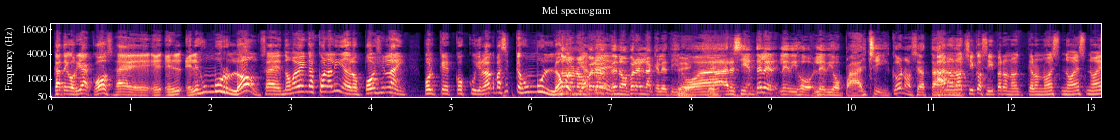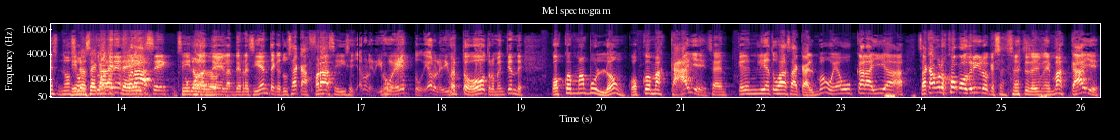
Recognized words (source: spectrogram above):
categoría Cosa. O sea, eh, él, él es un burlón. O sea, no me vengas con la línea de los punchlines. Porque Coscuyo lo que pasa es que es un burlón. no, no, no, pero, no, pero en la que le tiró Sí, a sí. Residente le, le dijo, le dio pal, chico, no sea tan... Ah, no, no, chicos, sí, pero no, pero no es, no es, no es, no son, no tú no tienes frases Sí, como no, las, no. de, las de Residente, que tú sacas frases y dices, ya no le dijo esto, ya no le dijo esto otro, ¿me entiendes? Cosco es más burlón, Cosco es más calle, o sea, ¿qué línea tú vas a sacar? No, voy a buscar allí a, sácame los cocodrilos, que es, más calle,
